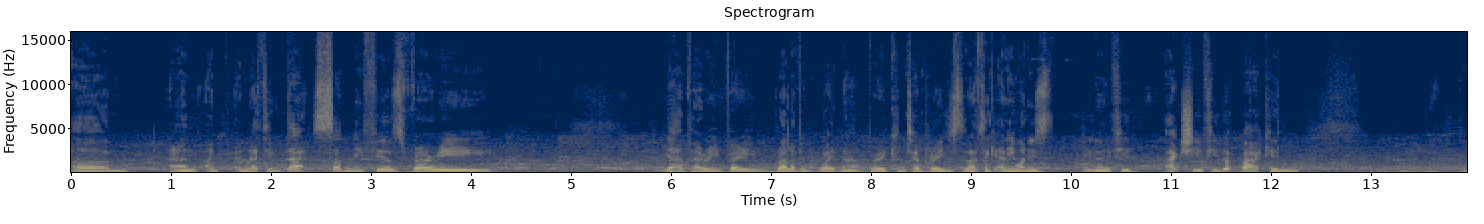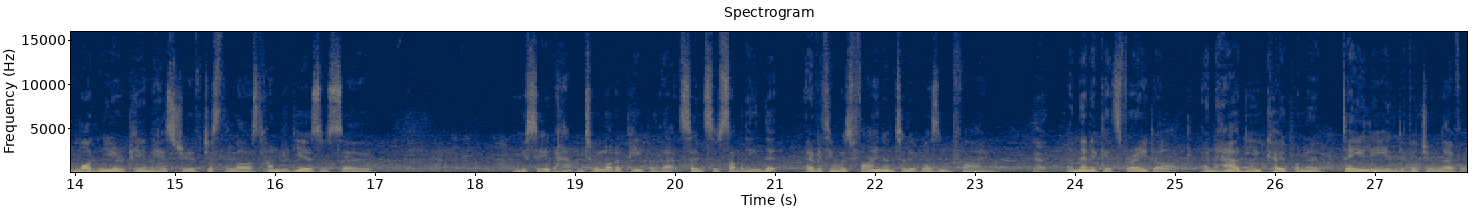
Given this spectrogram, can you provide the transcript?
Um, and, and and I think that suddenly feels very yeah very very relevant right now very contemporaneous. And I think anyone who's you know if you actually if you look back in modern European history of just the last hundred years or so you see it happen to a lot of people that sense of something that everything was fine until it wasn't fine. Yeah. and then it gets very dark. And how do you cope on a daily individual level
